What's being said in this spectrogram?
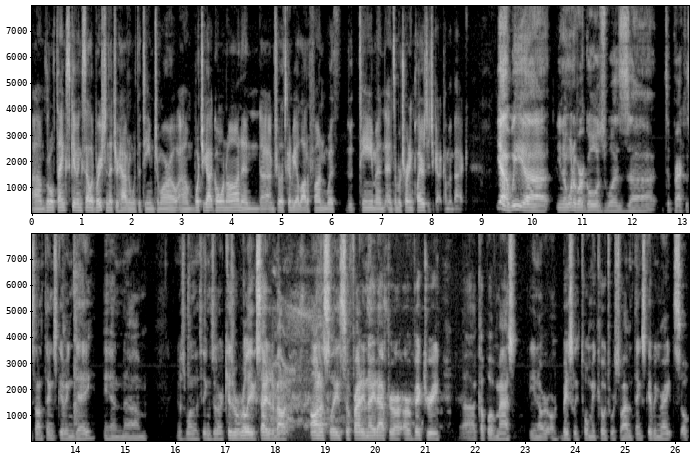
Um, little Thanksgiving celebration that you're having with the team tomorrow. Um, what you got going on, and uh, I'm sure that's going to be a lot of fun with the team and and some returning players that you got coming back. Yeah, we uh, you know one of our goals was uh, to practice on Thanksgiving Day, and um, it was one of the things that our kids were really excited about. Honestly, so Friday night after our, our victory, uh, a couple of them asked, you know, or, or, basically told me, Coach, we're still having Thanksgiving, right? So,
